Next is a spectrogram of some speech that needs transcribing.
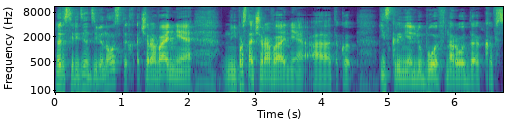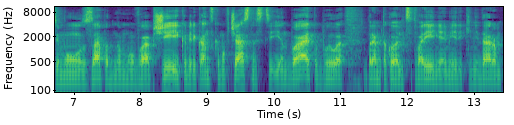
Ну, это середина 90-х. Очарование, ну, не просто очарование, а такое искренняя любовь народа ко всему западному вообще и к американскому в частности. И НБА это было прям такое олицетворение Америки. Недаром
